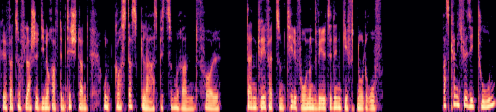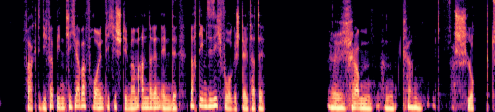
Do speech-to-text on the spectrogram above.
griff er zur Flasche, die noch auf dem Tisch stand, und goss das Glas bis zum Rand voll. Dann griff er zum Telefon und wählte den Giftnotruf. Was kann ich für Sie tun? fragte die verbindliche, aber freundliche Stimme am anderen Ende, nachdem sie sich vorgestellt hatte. Ich habe einen Kern verschluckt,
